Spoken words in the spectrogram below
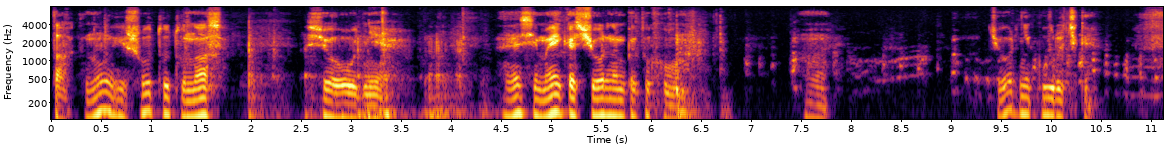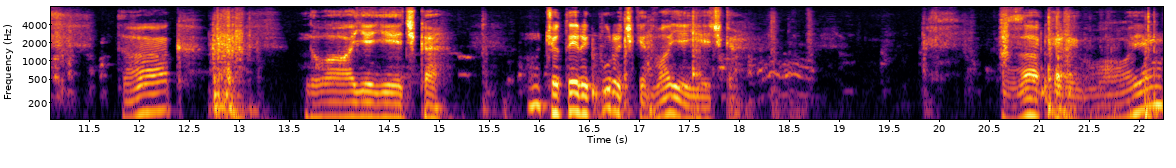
Так, ну і що тут у нас сьогодні? Е, Сімейка з чорним петухом. О, чорні курочки. Так. Два яєчка. Ну, чотири курочки, два яєчка. Закриваємо.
